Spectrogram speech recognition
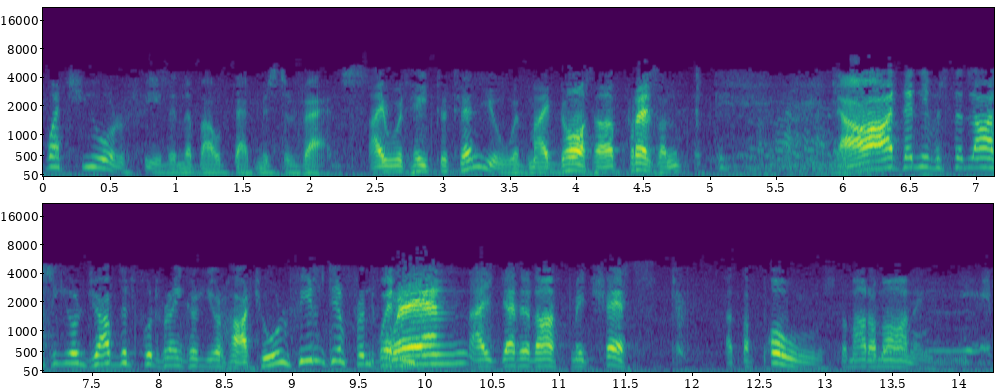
What's your feeling about that, Mr. Vance? I would hate to tell you with my daughter present. No, then if it's the loss of your job that put rancor in your heart, you'll feel different when... When I get it off my chest at the polls tomorrow morning. Yes,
